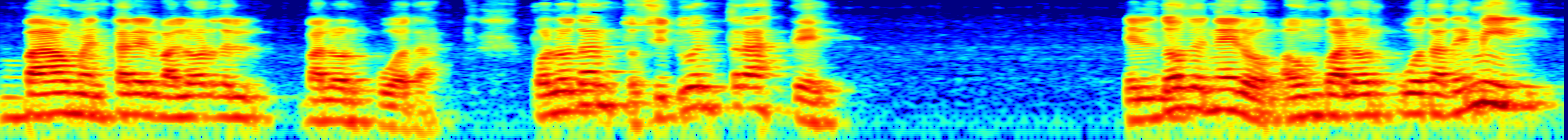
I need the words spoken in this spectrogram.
va a aumentar el valor del valor cuota. Por lo tanto, si tú entraste el 2 de enero a un valor cuota de 1000,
